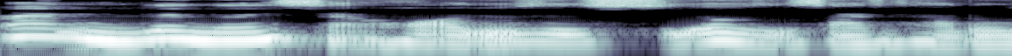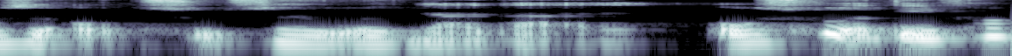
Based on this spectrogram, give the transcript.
那你认真想的话，就是十二十三它都是偶数，所以我应该在偶数的地方。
